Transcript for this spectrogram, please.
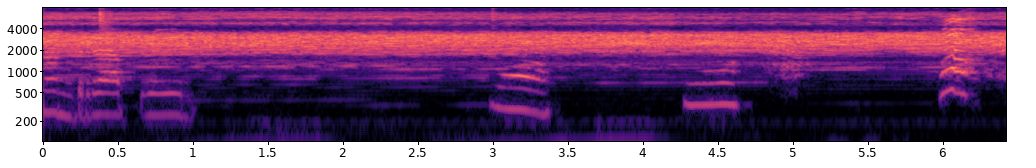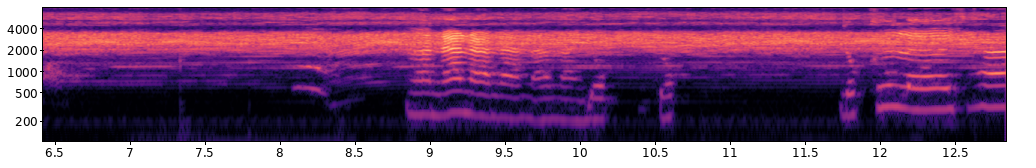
นนราบรื่นว้าวว้าวว้าวนั่นนั่นนั่นนั่นนั่นยกยกยกขึ้นเลยค่ะ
